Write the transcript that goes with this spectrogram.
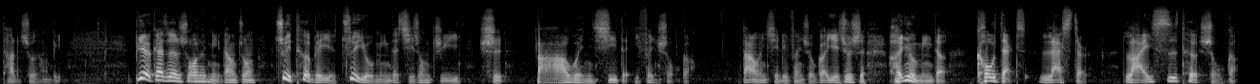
他的收藏品，比尔盖茨的收藏品当中最特别也最有名的其中之一是达文西的一份手稿。达文西的一份手稿，也就是很有名的 Codex Leicester 莱斯特手稿。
